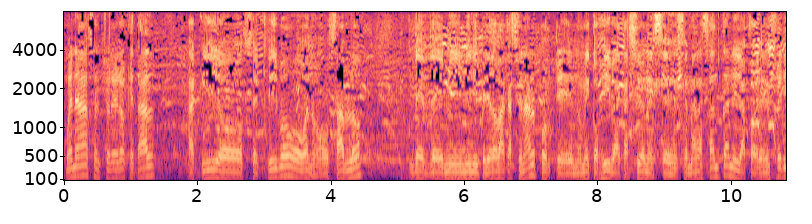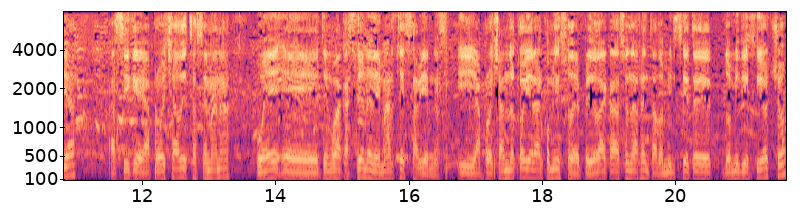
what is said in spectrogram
Buenas, ancholeros, ¿qué tal? Aquí os escribo, bueno, os hablo desde mi mini periodo vacacional porque no me cogí vacaciones en Semana Santa ni las cogeré en feria, así que he aprovechado esta semana pues eh, tengo vacaciones de martes a viernes y aprovechando que hoy era el comienzo del periodo de declaración de la renta 2007-2018,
